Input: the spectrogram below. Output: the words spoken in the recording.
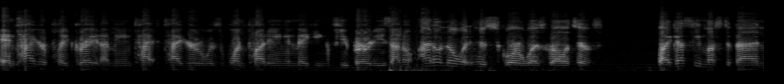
and Tiger played great. I mean, Ti Tiger was one putting and making a few birdies. I don't, I don't know what his score was relative. Well, I guess he must have been,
